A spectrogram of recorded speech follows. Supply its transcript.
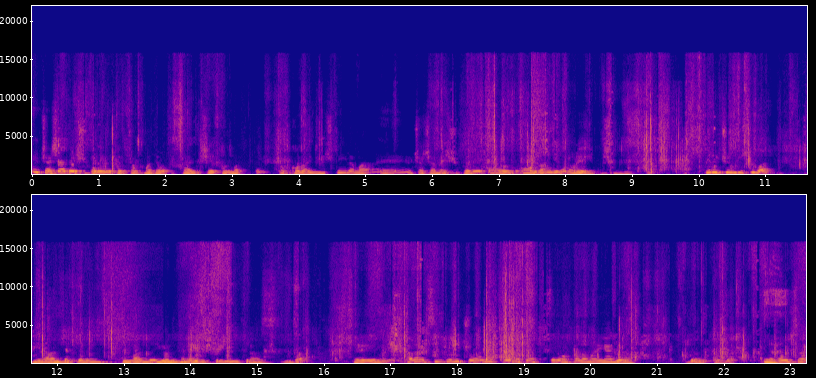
üç aşağı beş yukarı öyle tabii çok matematiksel bir şey kurmak çok kolay bir iş değil ama e, üç aşağı beş yukarı oradan gelen oraya gitmiş. Bir üçüncüsü var. Yine anketlerin kullandığı yönteme ilişkin bir itiraz bu da. E, kararsızları çoğunlukla matematiksel ortalamaya göre dağıtıyorlar. Evet. Oysa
